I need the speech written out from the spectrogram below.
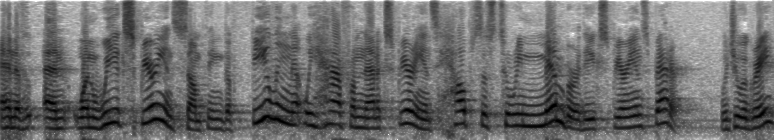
And, if, and when we experience something, the feeling that we have from that experience helps us to remember the experience better. Would you agree?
